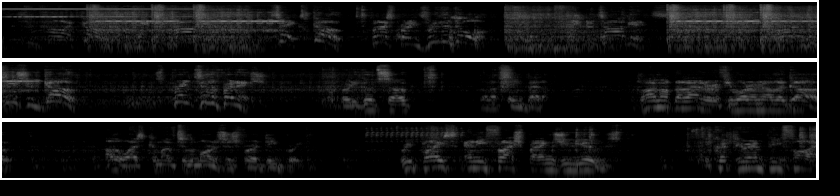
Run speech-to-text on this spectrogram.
Position five, go! Hit the target! Six, go! Flashbang through the door! Hit the targets! Final position, go! Sprint to the finish! Pretty good, Soap, but I've seen better. Climb up the ladder if you want another go. Otherwise, come over to the monitors for a debrief. Replace any flashbangs you used. Equip your MP5.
